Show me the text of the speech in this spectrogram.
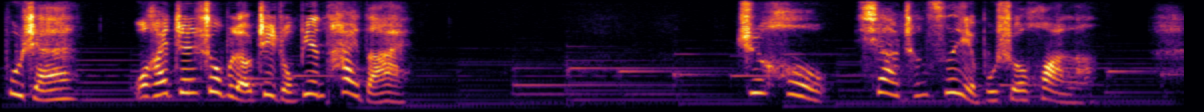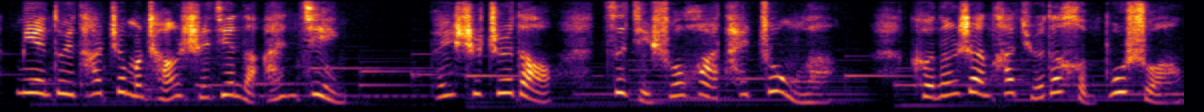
不然，我还真受不了这种变态的爱。之后，夏承思也不说话了。面对他这么长时间的安静，裴时知道自己说话太重了，可能让他觉得很不爽。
